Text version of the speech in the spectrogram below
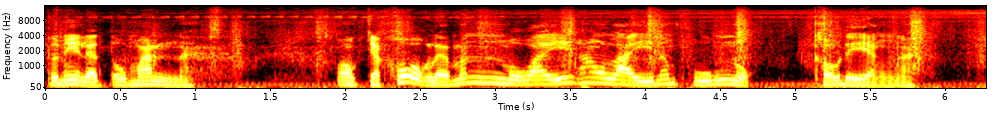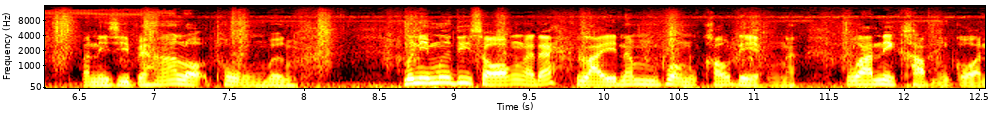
ตัวนี้แหละตัวมันนะ ออกจากโคกแหละมันมาไว้เท่าไหร่น้ำฟูงหนกเขาแดงนะวันนี้สิไปหาเลาะทงเบิง มื้อนี้มือที่สองอะนะไหลน้ำพวกนกเขาแดงนะวานนี่ขับก่อน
